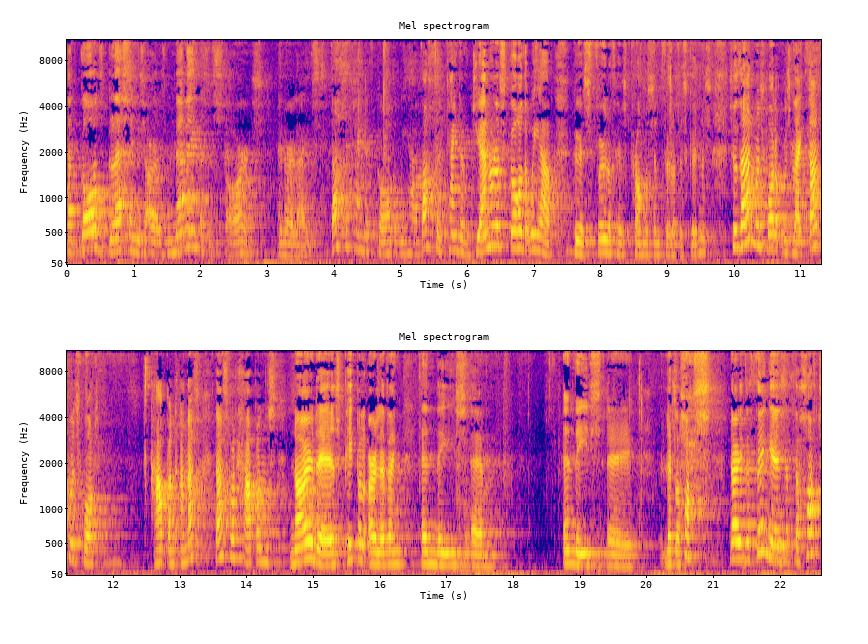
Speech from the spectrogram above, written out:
that God's blessings are as many as the stars in our lives. That's the kind of God that we have. That's the kind of generous God that we have, who is full of His promise and full of His goodness. So that was what it was like. That was what happened, and that's that's what happens nowadays. People are living in these um, in these uh, little huts. Now the thing is, if the hut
